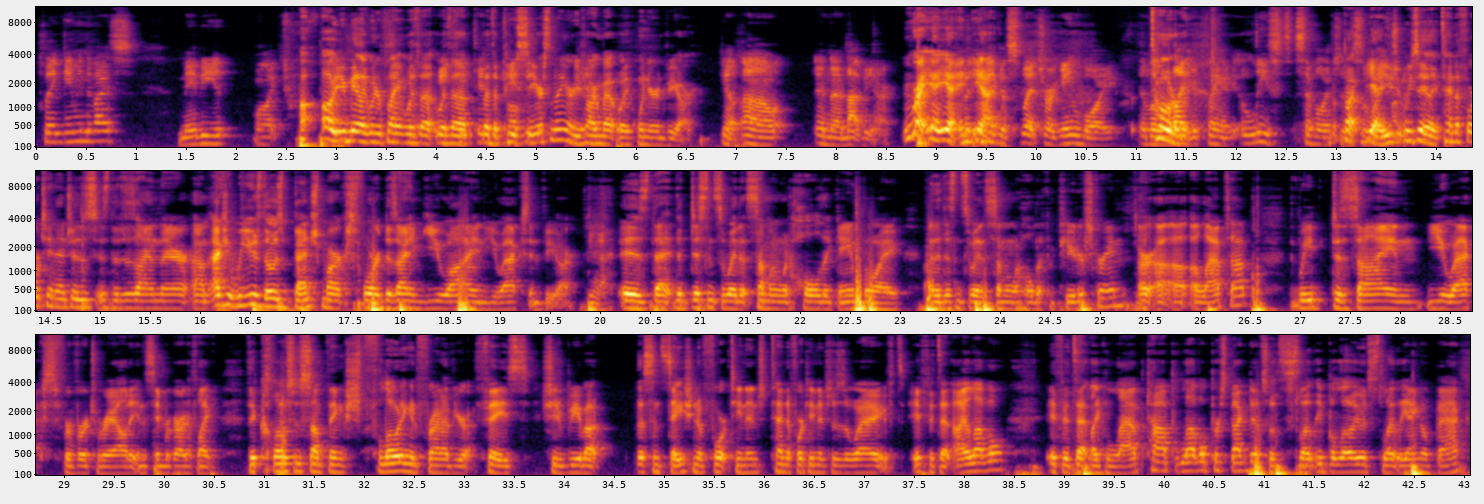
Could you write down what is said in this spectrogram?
playing gaming device. Maybe more like oh, oh, you mean like when you're playing with a with a with a PC or something, or are you talking about like when you're in VR? yeah, uh, and uh, not VR. Right. Yeah. Yeah. And, yeah. like a Switch or a Game Boy, a little Totally. light, you're playing at least several inches. But yeah, usually we say like 10 to 14 inches is the design there. Um, actually, we use those benchmarks for designing UI and UX in VR. yeah, Is that the distance away that someone would hold a Game Boy, or the distance away that someone would hold a computer screen or a, a, a laptop? We design UX for virtual reality in the same regard of like the closest something floating in front of your face should be about the sensation of 14 inch 10 to 14 inches away if it's, if it's at eye level if it's at like laptop level perspective so it's slightly below you and slightly angled back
